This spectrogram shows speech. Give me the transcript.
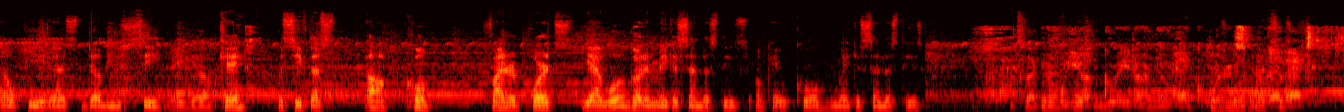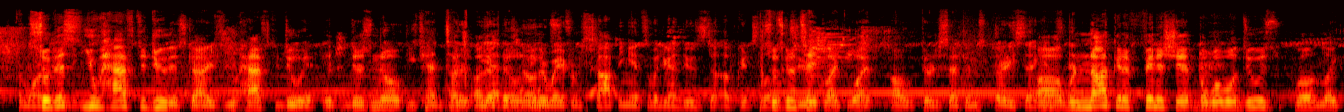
LPSWC. There you go. Okay, let's see if that's. Oh, cool. Find reports. Yeah, we'll go ahead and make it send us these. Okay, cool. We'll make it send us these. It's fucking If we upgrade our new headquarters, we'll have access. So this, buildings. you have to do this, guys. You have to do it. it there's no, you can't touch There- other yeah, there's no other way from stopping it. So what you're gonna do is to upgrade to level So it's gonna two. take like what? Oh, 30 seconds. 30 seconds. Uh, we're not gonna finish it, but what we'll do is we'll like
